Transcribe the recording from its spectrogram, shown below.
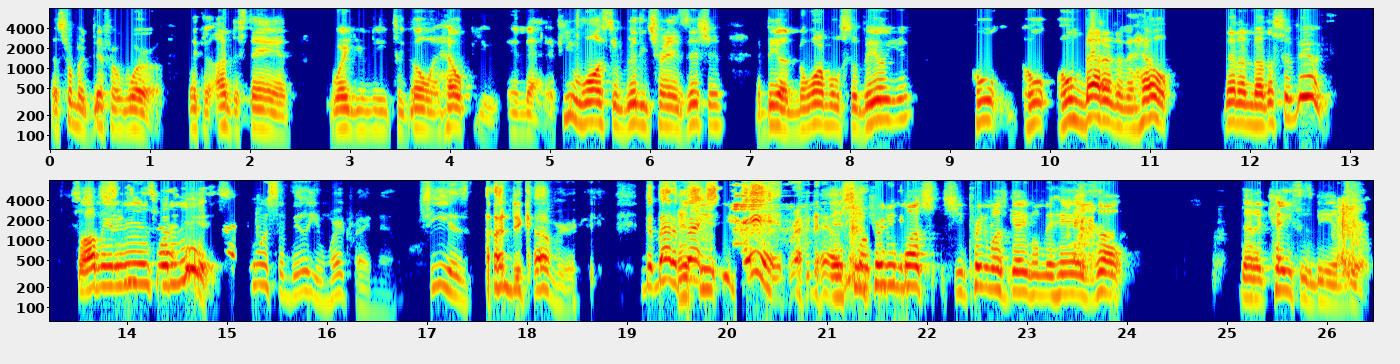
that's from a different world that can understand where you need to go and help you in that. If he wants to really transition and be a normal civilian, who who whom better than to help than another civilian? So I mean it is what it is. doing civilian work right now. She is undercover. The matter of fact, she- she's dead right now. And she pretty much she pretty much gave him the heads up that a case is being built.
